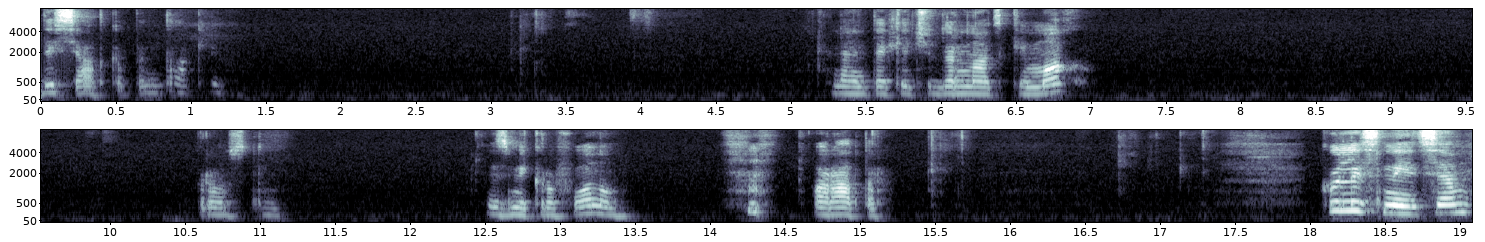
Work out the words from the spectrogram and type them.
Десятка пентаклів. Гляньте, який чудернацький мах. Просто з мікрофоном. Оратор. Колісниця.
